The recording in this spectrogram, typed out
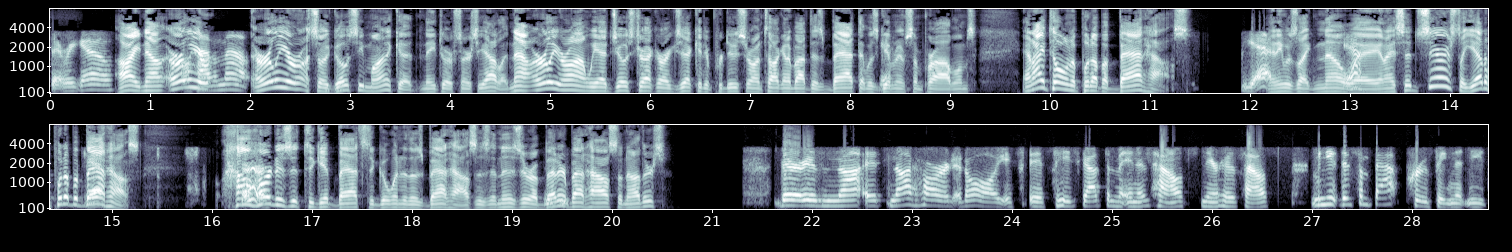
there we go. All right, now earlier have 'em out. earlier on, so go see Monica at Natorp's Nursery Outlet. Now earlier on, we had Joe Streck, our executive producer, on talking about this bat that was giving him some problems, and I told him to put up a bat house, Yes. and he was like, "No Yeah. way," and I said, "Seriously, you got to put up a bat Yeah. house." How Sure. hard is it to get bats to go into those bat houses? And is there a Mm-hmm. better bat house than others? There is not. It's not hard at all. If if he's got them in his house, near his house. I mean, you, there's some bat proofing that needs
